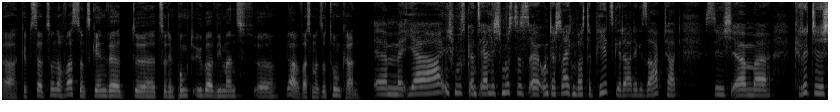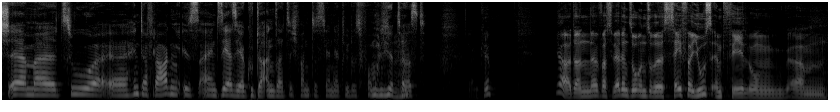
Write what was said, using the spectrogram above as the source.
Ja, Gibt es dazu noch was? Sonst gehen wir äh, zu dem Punkt über, wie man es, äh, ja, was man so tun kann. Ähm, ja, ich muss ganz ehrlich, ich muss das äh, unterstreichen, was der Petz gerade gesagt hat. Sich ähm, äh, kritisch ähm, äh, zu äh, hinterfragen, ist ein sehr, sehr guter Ansatz. Ich fand das sehr nett, wie du es formuliert mhm. hast. Danke. Ja, dann, was wäre denn so unsere Safer-Use-Empfehlung, ähm,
